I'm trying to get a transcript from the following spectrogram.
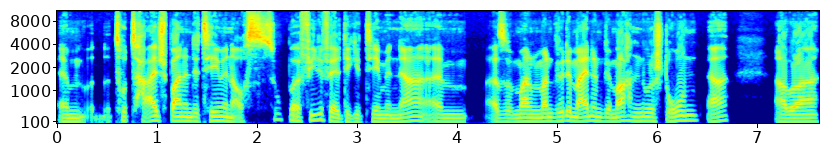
ähm, total spannende Themen, auch super vielfältige Themen, ja. Ähm, also man, man würde meinen, wir machen nur Strom, ja, aber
